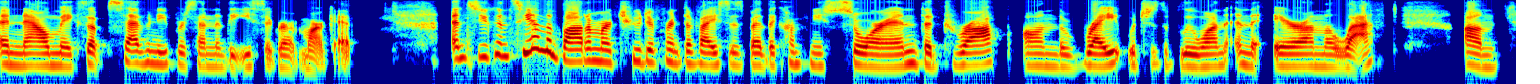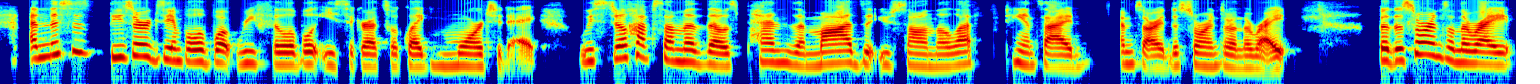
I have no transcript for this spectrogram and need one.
and now makes up 70% of the e-cigarette market. And so you can see on the bottom are two different devices by the company Suorin, the drop on the right, which is the blue one, and the air on the left. Um, and this is these are example of what refillable e-cigarettes look like more today. We still have some of those pens and mods that you saw on the left hand side. I'm sorry, the Suorins are on the right. But the Suorins on the right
